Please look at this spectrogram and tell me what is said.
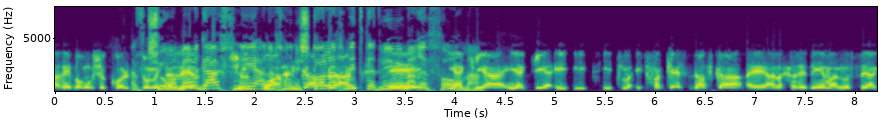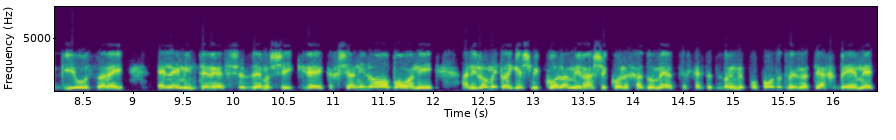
הרי ברור שכל תשומת הלב... אז כשהוא אומר גפני, אנחנו נשקול איך מתקדמים עם הרפורמה. יגיע, יגיע, יתפקס דווקא אה, על החרדים ועל נושא הגיוס, הרי אין להם אינטרס שזה מה שיקרה, כך שאני לא, בואו, אני, אני לא מתרגש מכל אמירה שכל אחד אומר, צריך לקחת את הדברים בפרופורציות ולנתח באמת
